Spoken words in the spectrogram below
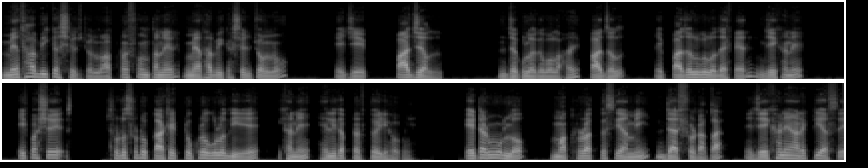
মেধা বিকাশের জন্য, আপনার সন্তানের মেধা বিকাশের জন্য এই যে পাজল, যেগুলোকে বলা হয় পাজল, এই পাজলগুলো দেখেন যে এখানে এই পাশে ছোট ছোট কাঠের টুকরোগুলো দিয়ে এখানে হেলিকপ্টার তৈরি হবে। এটার মূল্য মাত্র রাখতেছি আমি দেড়শো টাকা। যে এখানে আরেকটি আছে,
